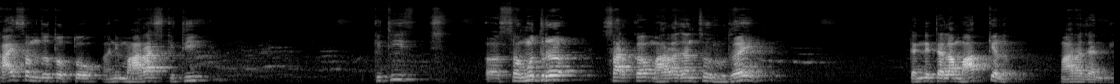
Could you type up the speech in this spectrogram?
काय समजत होतो आणि महाराज किती किती समुद्रसारखं महाराजांचं हृदय त्यांनी त्याला माफ केलं. महाराजांनी.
